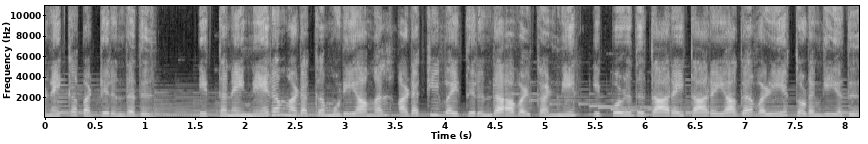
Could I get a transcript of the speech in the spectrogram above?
அணைக்கப்பட்டிருந்தது. இத்தனை நேரம் அடக்க முடியாமல் அடக்கி வைத்திருந்த அவள் கண்ணீர் இப்பொழுது தாரை தாரையாக வழியத் தொடங்கியது.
